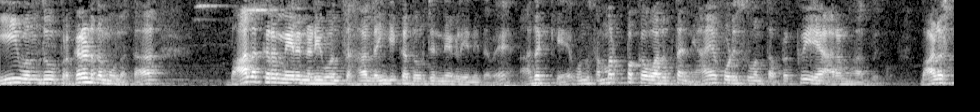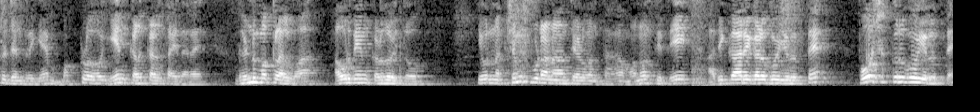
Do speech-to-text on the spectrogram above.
ಈ ಒಂದು ಪ್ರಕರಣದ ಮೂಲಕ ಬಾಲಕರ ಮೇಲೆ ನಡೆಯುವಂತಹ ಲೈಂಗಿಕ ದೌರ್ಜನ್ಯಗಳೇನಿದ್ದಾವೆ ಅದಕ್ಕೆ ಒಂದು ಸಮರ್ಪಕವಾದಂಥ ನ್ಯಾಯ ಕೊಡಿಸುವಂಥ ಪ್ರಕ್ರಿಯೆ ಆರಂಭ ಆಗಬೇಕು. ಭಾಳಷ್ಟು ಜನರಿಗೆ ಮಕ್ಕಳು ಏನು ಕಳ್ಕೊಳ್ತಾ ಇದ್ದಾರೆ ಗಂಡು ಮಕ್ಕಳಲ್ವಾ? ಅವ್ರದ್ದೇನು ಕಳೆದೋಯ್ತು? ಇವ್ರನ್ನ ಕ್ಷಮಿಸ್ಬಿಡೋಣ ಅಂತ ಹೇಳುವಂತಹ ಮನೋಸ್ಥಿತಿ ಅಧಿಕಾರಿಗಳಿಗೂ ಇರುತ್ತೆ, ಪೋಷಕರಿಗೂ ಇರುತ್ತೆ.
